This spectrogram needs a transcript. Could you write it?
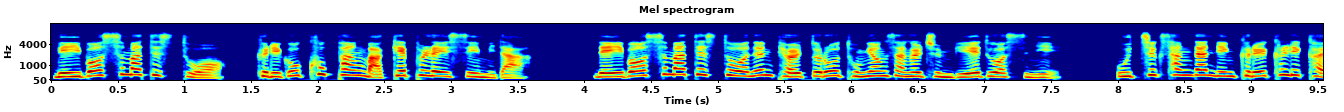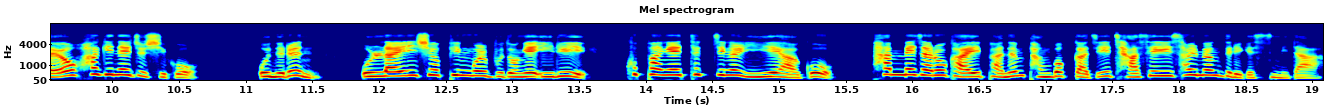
네이버 스마트 스토어, 그리고 쿠팡 마켓플레이스입니다. 네이버 스마트 스토어는 별도로 동영상을 준비해 두었으니 우측 상단 링크를 클릭하여 확인해 주시고 오늘은 온라인 쇼핑몰 부동의 1위 쿠팡의 특징을 이해하고 판매자로 가입하는 방법까지 자세히 설명드리겠습니다.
